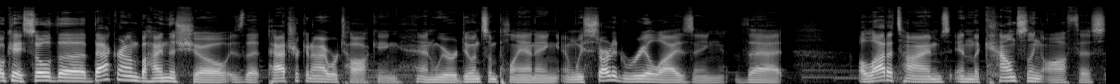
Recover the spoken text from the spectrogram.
Okay, so the background behind this show is that Patrick and I were talking and we were doing some planning, and we started realizing that a lot of times in the counseling office,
